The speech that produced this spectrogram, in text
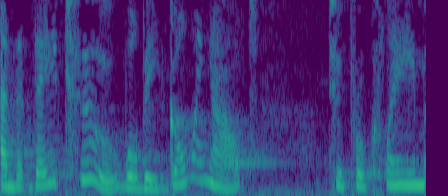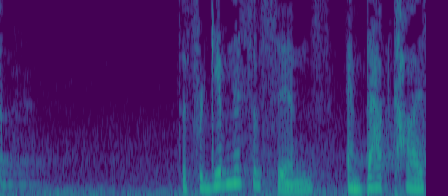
and that they too will be going out to proclaim the forgiveness of sins and baptize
